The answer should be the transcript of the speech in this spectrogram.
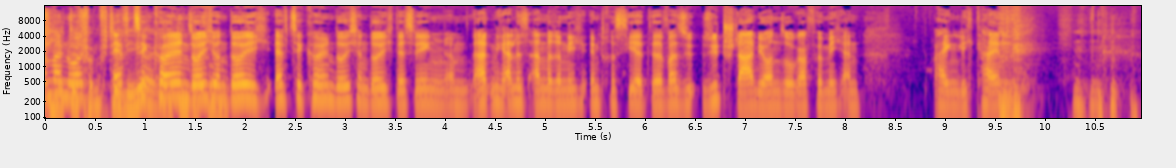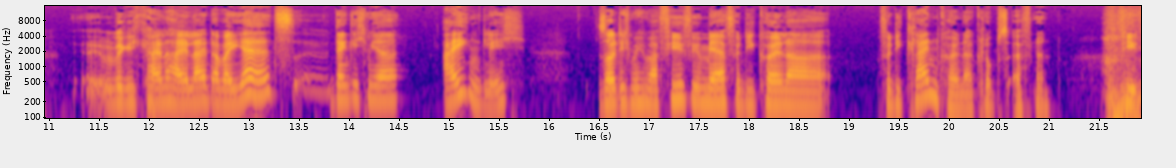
immer nur fünfte FC Liga Köln durch und durch, FC Köln durch und durch. Deswegen ähm, hat mich alles andere nicht interessiert. Da war Sü Südstadion sogar für mich ein eigentlich kein äh, wirklich kein Highlight. Aber jetzt denke ich mir, eigentlich sollte ich mich mal viel viel mehr für die Kölner, für die kleinen Kölner Clubs öffnen. Viel,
